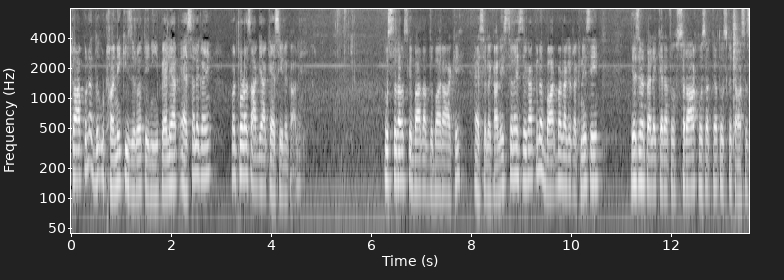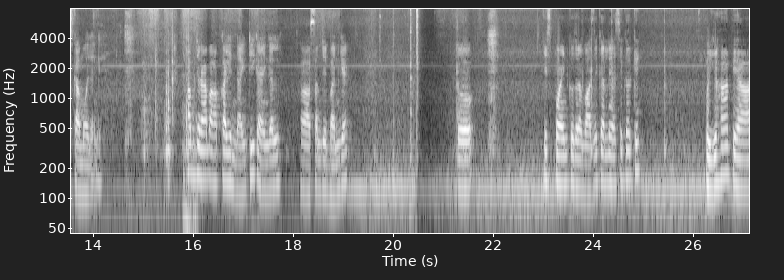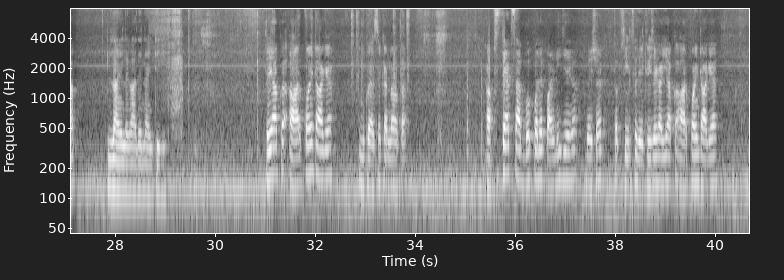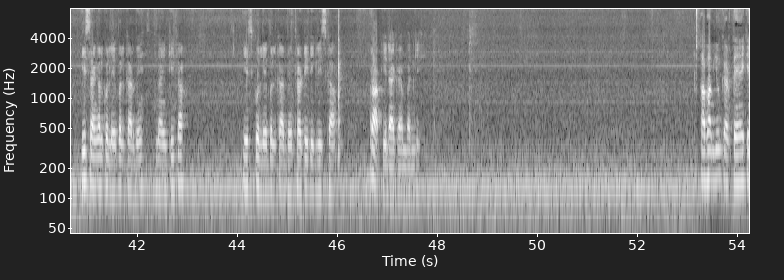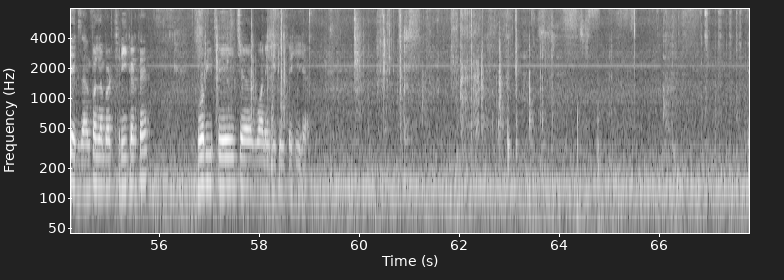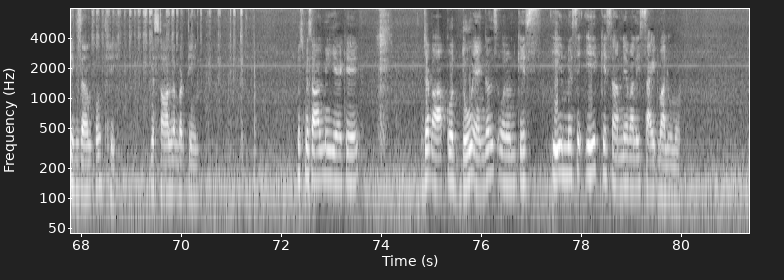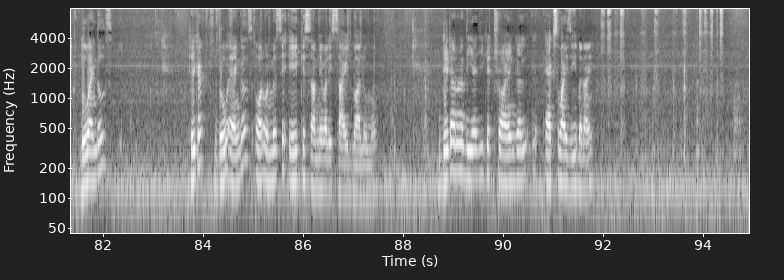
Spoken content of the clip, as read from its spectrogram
तो आपको ना उठाने की ज़रूरत ही नहीं है। पहले आप ऐसा लगाएँ और थोड़ा सा आगे आके ऐसे ही लगा लें। उस तरह उसके बाद आप दोबारा आके ऐसे लगा लें। इस तरह इस जगह पे ना बार बार आगे रखने से, जैसे मैं पहले कह रहा था, सुराख हो सकता है तो उसके चांसेस कम हो जाएँगे। अब जनाब आपका ये 90 का एंगल समझे बन गया। तो इस पॉइंट को ज़रा वाजे कर लें ऐसे करके। और यहाँ पे आप लाइन लगा दें 90 की। तो ये आपका आर पॉइंट आ गया। इनको ऐसे करना होता। आप स्टेप्स आप बुक वाले पढ़ लीजिएगा, बेशक तफसील से देख लीजिएगा। ये आपका आर पॉइंट आ गया। इस एंगल को लेबल कर दें 90 का। इसको लेबल कर दें 30 डिग्रीज का। और आपकी डायग्राम बन गई। अब हम यूँ करते हैं कि एग्जांपल नंबर थ्री करते हैं। वो भी पेज 182 पे ही है। एग्ज़ाम्पल थ्री, मिसाल नंबर तीन। उस मिसाल में यह है कि जब आपको दो एंगल्स और उनके इनमें से एक के सामने वाली साइड मालूम हो। दो एंगल्स ठीक है? दो एंगल्स और उनमें से एक के सामने वाली साइड मालूम हो। डेटा उन्होंने दिया जी कि ट्रायंगल एक्स वाई जी बनाएँ।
